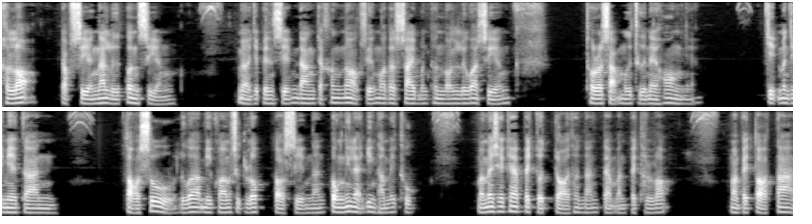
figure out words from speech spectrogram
ทะเลาะกับเสียงนั้นหรือต้นเสียงไม่ว่าจะเป็นเสียงดังจากข้างนอกเสียงมอเตอร์ไซค์บนถนนหรือว่าเสียงโทรศัพท์มือถือในห้องเนี่ย จิตมันจะมีอาการต่อสู้หรือว่ามีความรู้สึกลบต่อเสียงนั้น ตรงนี้แหละยิ่งทำให้ทุกข์มันไม่ใช่แค่ไปจดจ่อเท่านั้น แต่มันไปทะเลาะ มันไปต่อต้าน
